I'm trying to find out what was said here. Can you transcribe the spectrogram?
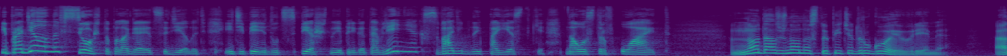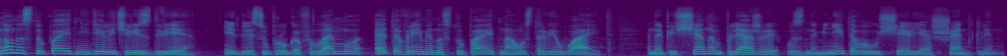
и проделано все, что полагается делать. И теперь идут спешные приготовления к свадебной поездке на остров Уайт. Но должно наступить и другое время. Оно наступает недели через две, и для супругов Лэмл это время наступает на острове Уайт – на песчаном пляже у знаменитого ущелья Шенклин.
